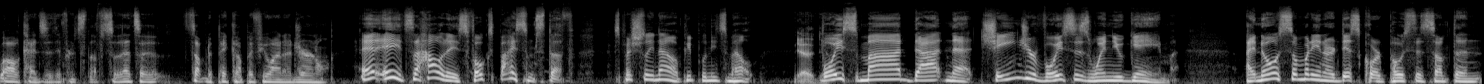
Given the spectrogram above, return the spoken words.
all kinds of different stuff. So that's a something to pick up if you want a journal. And hey, it's the holidays, folks. Buy some stuff, especially now. People need some help Yeah. voicemod.net. Change your voices when you game. I know somebody in our Discord posted something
